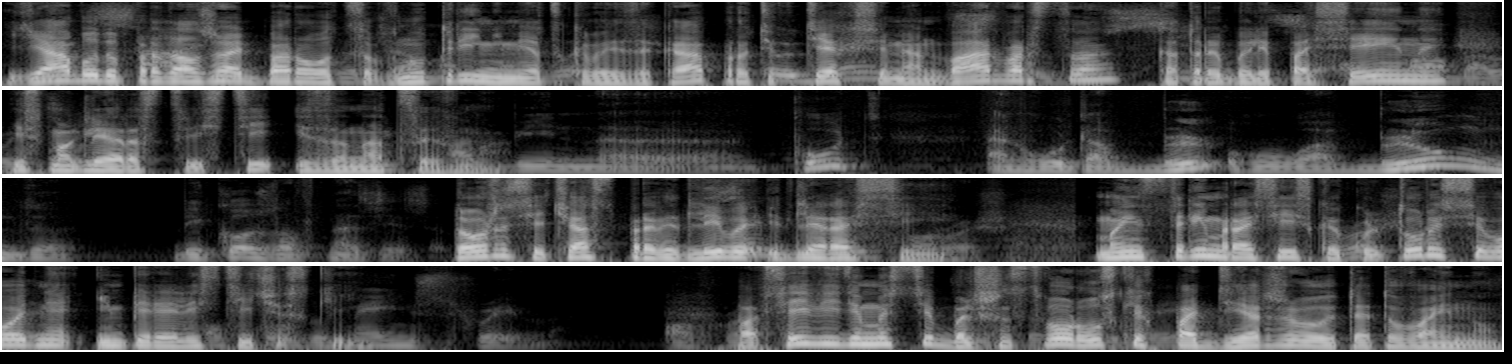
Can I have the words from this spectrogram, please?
Я буду продолжать бороться внутри немецкого языка против тех семян варварства, которые были посеяны и смогли расцвести из-за нацизма. Тоже сейчас справедливо и для России. Мейнстрим российской культуры сегодня империалистический. По всей видимости, большинство русских поддерживают эту войну.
